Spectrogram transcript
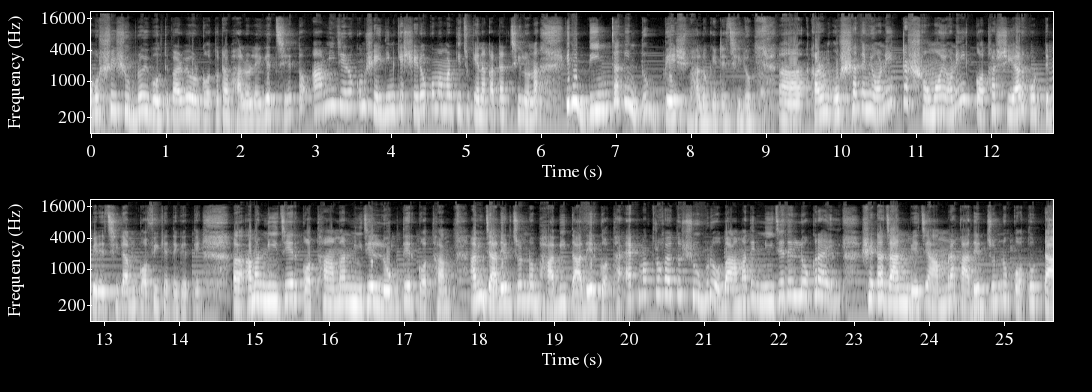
অবশ্যই শুভ্রই বলতে পারবে ওর কতটা ভালো লেগেছে। তো আমি যেরকম সেই দিনকে সেরকম আমার কিছু কেনাকাটার ছিল না, কিন্তু দিনটা কিন্তু বেশ ভালো কেটেছিল। কারণ ওর সাথে আমি অনেকটা সময়, অনেক কথা শেয়ার করতে পেরেছিলাম কফি খেতে খেতে। আমার নিজের কথা, আমার নিজের লোকদের কথা, আমি যাদের জন্য ভাবি তাদের কথা, একমাত্র হয়তো শুভ্র বা আমাদের নিজেদের লোকরাই সেটা জানবে যে আমরা কাদের জন্য কতটা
